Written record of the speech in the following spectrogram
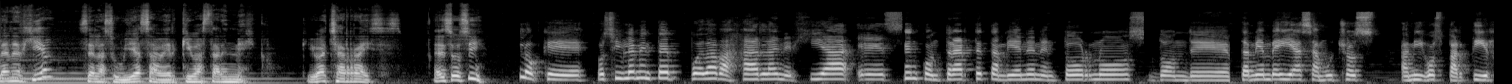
La energía se la subía a saber que iba a estar en México, que iba a echar raíces. Eso sí. Lo que posiblemente pueda bajar la energía es encontrarte también en entornos donde también veías a muchos amigos partir.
